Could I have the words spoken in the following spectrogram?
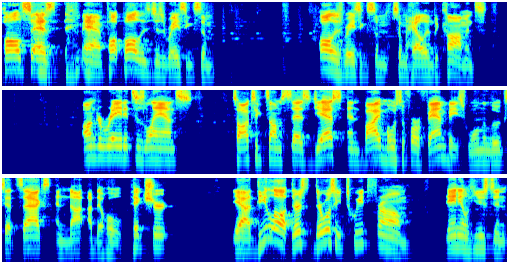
Paul says, man, Paul, Paul is just raising some Paul is raising some some hell in the comments. Underrated says Lance. Toxic Tom says yes, and by most of our fan base who only looks at sacks and not at the whole picture. Yeah, D Law, there's there was a tweet from Daniel Houston,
